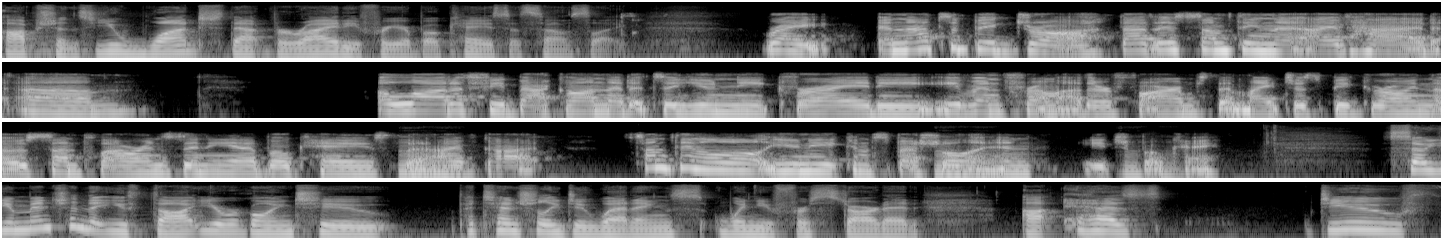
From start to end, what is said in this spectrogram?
options. You want that variety for your bouquets, it sounds like. Right. And that's a big draw. That is something that I've had um, a lot of feedback on that it's a unique variety, even from other farms that might just be growing those sunflower and zinnia bouquets that mm-hmm. I've got something a little unique and special mm-hmm. in each mm-hmm. bouquet. So you mentioned that you thought you were going to potentially do weddings when you first started. Uh, has do you f-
